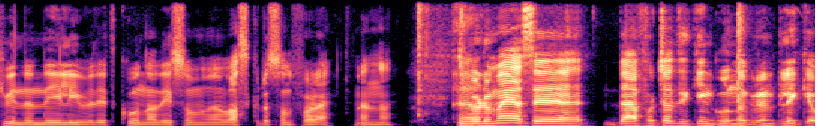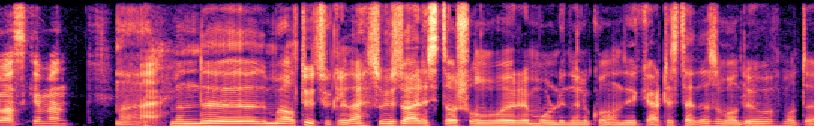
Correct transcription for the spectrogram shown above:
kvinnen i livet ditt, kona di, som uh, vasker og sånn for deg. Men eh, spør Ja. du meg, jeg ser det er fortsatt ikke en god nok grunn til å ikke vaske, men Nei. Men du, du må alltid utvikle deg. Så hvis du er i en situasjon hvor moren din eller kona di ikke er til stede, så må du jo på en måte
